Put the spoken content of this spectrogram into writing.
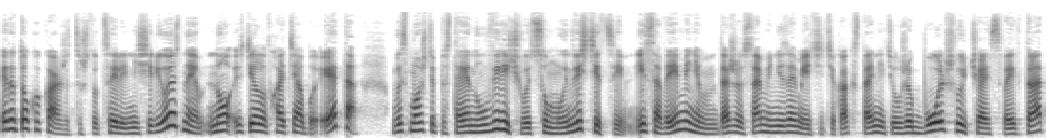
Это только кажется, что цели несерьезные, но сделав хотя бы это, вы сможете постоянно увеличивать сумму инвестиций и со временем даже сами не заметите, как станете уже большую часть своих трат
